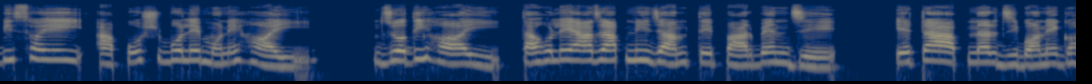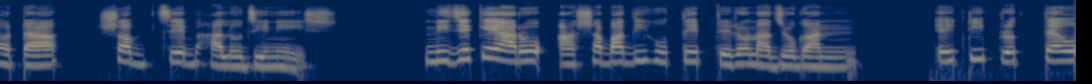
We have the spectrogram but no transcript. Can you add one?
বিষয়েই আপোষ বলে মনে হয়? যদি হয়, তাহলে আজ আপনি জানতে পারবেন যে এটা আপনার জীবনে ঘটা সবচেয়ে ভালো জিনিস। নিজেকে আরও আশাবাদী হতে প্রেরণা যোগান। এটি প্রত্যয়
